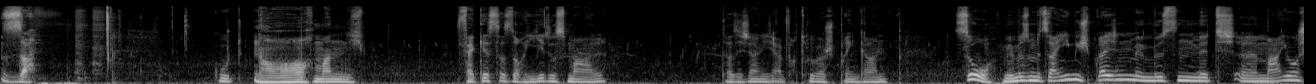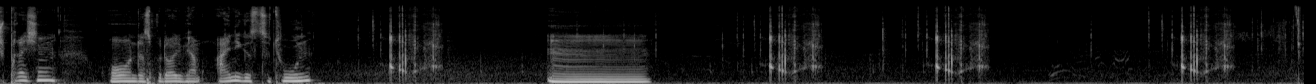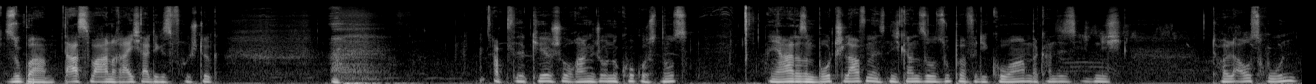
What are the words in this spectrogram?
So. Gut. Och, Mann, ich vergesse das doch jedes Mal, dass ich da nicht einfach drüber springen kann. So, wir müssen mit Saimi sprechen, wir müssen mit äh, Mayo sprechen und das bedeutet, wir haben einiges zu tun. Mm. Super, das war ein reichhaltiges Frühstück. Apfel, Kirsche, Orange ohne Kokosnuss. Ja, das im Boot schlafen ist nicht ganz so super für die Koa. Da kann sie sich nicht toll ausruhen.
